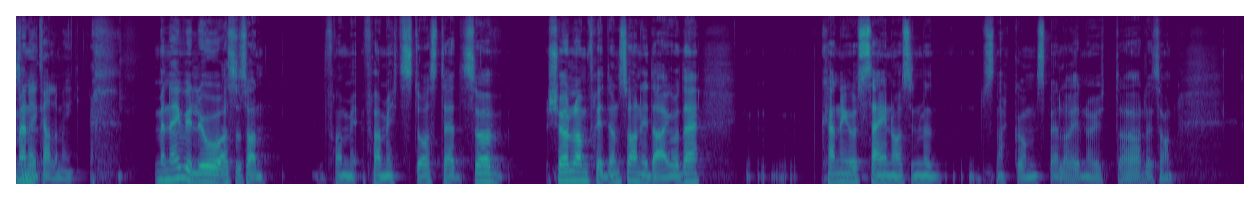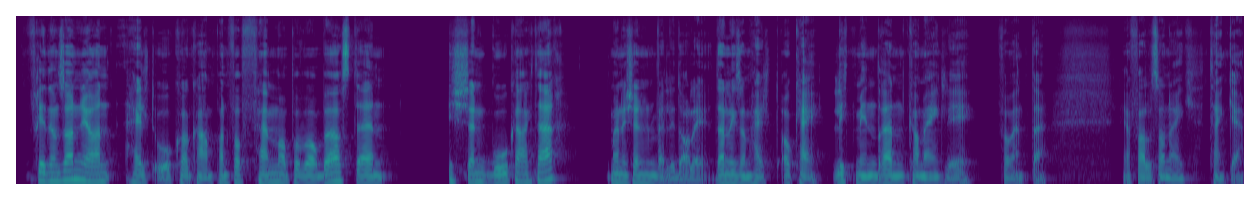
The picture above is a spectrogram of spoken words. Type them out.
men- jeg kaller meg. Men jeg vil jo, altså sånn Fra, mi- fra mitt ståsted Så selv om Fridjonsson i dag Og det kan jeg jo si nå Siden vi snakker om spillere inn og ut Og litt sånn Fridjonsson gjør en helt OK kamp Han får femmer på vår børs Det er en, ikke en god karakter men ikke en veldig dårlig. Den er liksom helt OK. Litt mindre enn hva vi egentlig forventer. Iallfall sånn jeg tenker.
